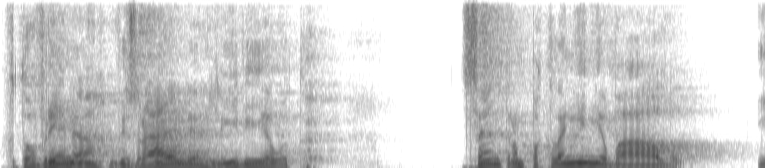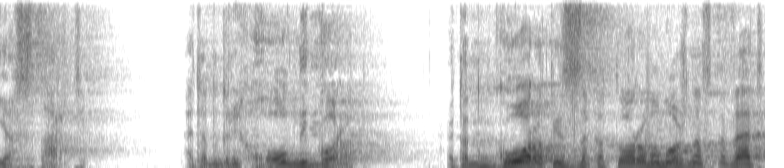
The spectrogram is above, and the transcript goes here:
в то время в Израиле, Ливия, вот, центром поклонения Ваалу и Астарте. Этот греховный город. Этот город, из-за которого, можно сказать,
